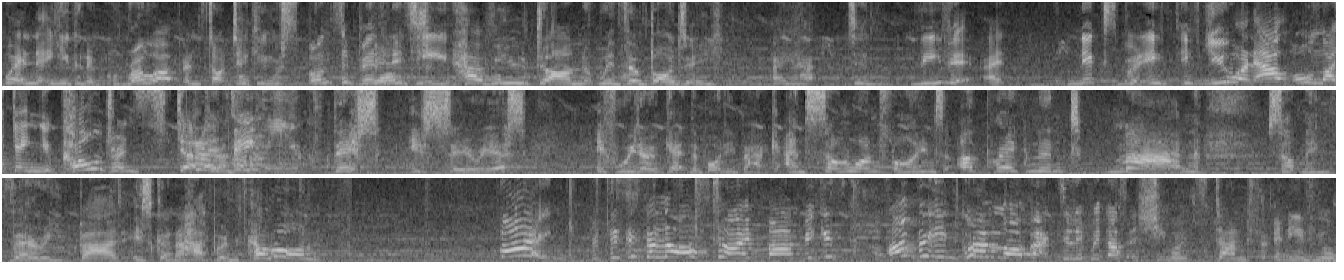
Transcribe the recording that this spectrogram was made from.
When are you gonna grow up and start taking responsibility? What have you done with the body? I had to leave it at Nick's, but if, if you went out all night getting your cauldron stirred, Gemma, maybe you. This is serious. If we don't get the body back and someone finds a pregnant man, something very bad is gonna happen. Come on! Fine! But this is the last time, Mum, because I'm bringing Grandma back to live with us and she won't stand for any of your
